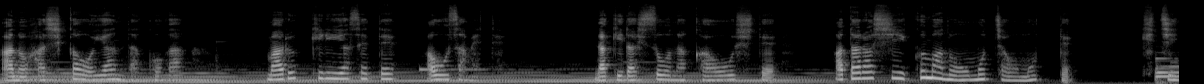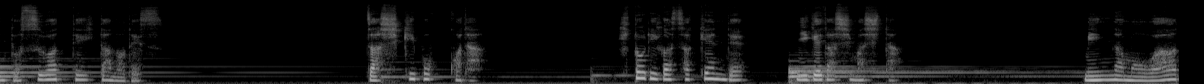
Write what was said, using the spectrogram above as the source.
あのはしかを病んだ子が、まるっきり痩せて青ざめて、泣き出しそうな顔をして、新しい熊のおもちゃを持って、きちんと座っていたのです。座敷ぼっこだ。一人が叫んで逃げ出しました。みんなもわ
